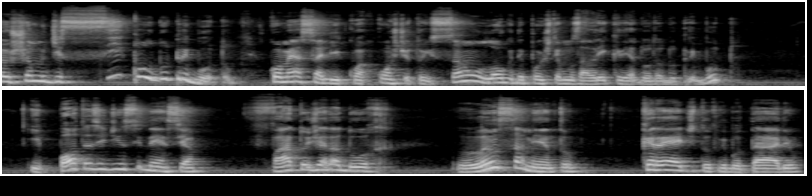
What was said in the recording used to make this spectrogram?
eu chamo de ciclo do tributo. Começa ali com a Constituição, logo depois temos a lei criadora do tributo, hipótese de incidência, fato gerador, lançamento, crédito tributário,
